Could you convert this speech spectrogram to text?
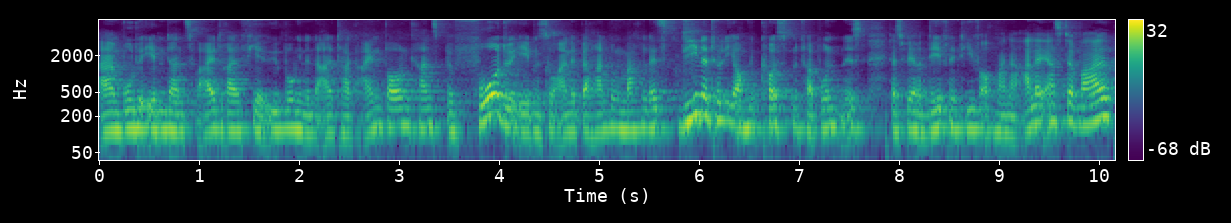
ähm, wo du eben dann zwei, drei, vier Übungen in den Alltag einbauen kannst, bevor du eben so eine Behandlung machen lässt, die natürlich auch mit Kosten verbunden ist. Das wäre definitiv auch meine allererste Wahl.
